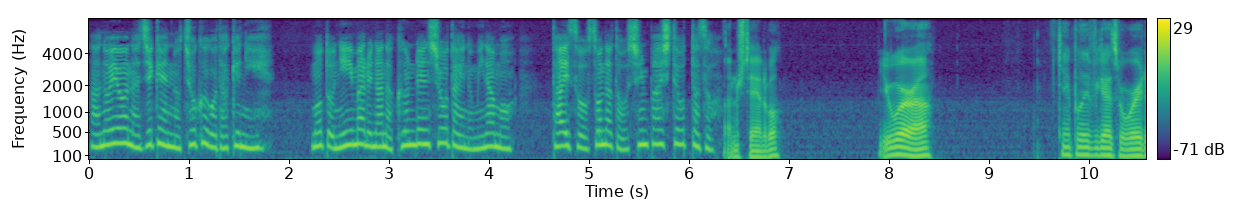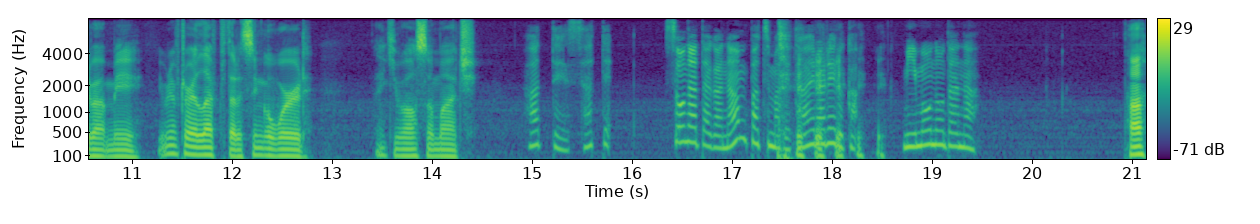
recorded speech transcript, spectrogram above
あのような事件の直後だけに元207訓練小隊の皆も大層そなたを心配しておったぞ Understandable. You were, huh? Can't believe you guys were worried about me, even after I left without a single word. Thank you all so much. はてさてそなたが何発まで耐えられるか見ものだな Huh?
